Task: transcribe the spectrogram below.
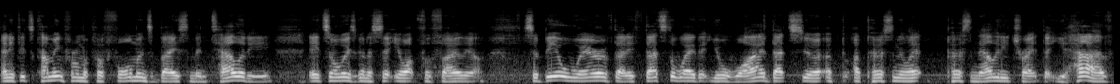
and if it's coming from a performance based mentality, it's always going to set you up for failure. So be aware of that. If that's the way that you're wired, that's a, a personality trait that you have,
